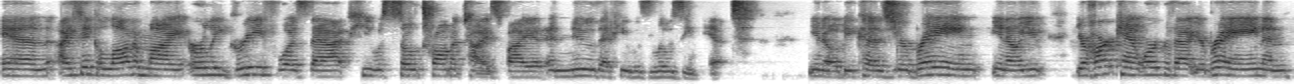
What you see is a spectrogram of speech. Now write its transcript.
And I think a lot of my early grief was that he was so traumatized by it and knew that he was losing it you know because your brain you know you your heart can't work without your brain. And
